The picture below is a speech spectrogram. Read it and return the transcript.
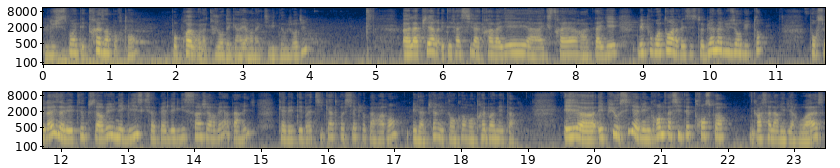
le gisement était très important. Pour preuve, on a toujours des carrières en activité aujourd'hui. Euh, la pierre était facile à travailler, à extraire, à tailler, mais pour autant elle résiste bien à l'usure du temps pour cela, ils avaient été observer une église qui s'appelle l'église Saint-Gervais à Paris, qui avait été bâtie quatre siècles auparavant, et la pierre était encore en très bon état. Et, euh, puis aussi, il y avait une grande facilité de transport, grâce à la rivière Oise,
